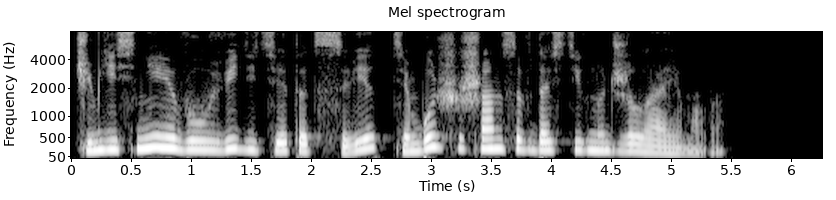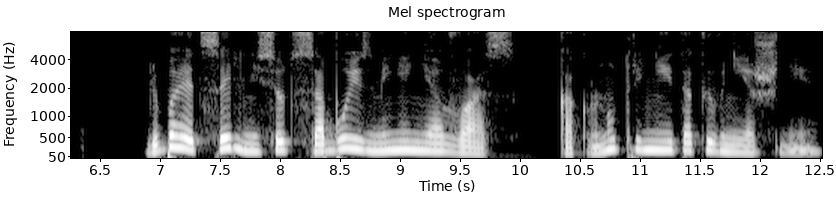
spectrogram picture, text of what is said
Чем яснее вы увидите этот свет, тем больше шансов достигнуть желаемого. Любая цель несет с собой изменения вас, как внутренние, так и внешние.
